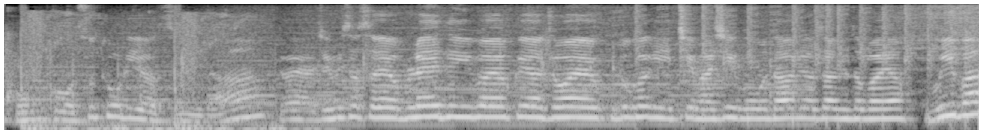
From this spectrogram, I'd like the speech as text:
공포 스토리였습니다. 그래 재밌었어요. 블레이드 이거였고요. 좋아요 구독하기 잊지 마시고 다음 영상에서 봐요. 무이바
